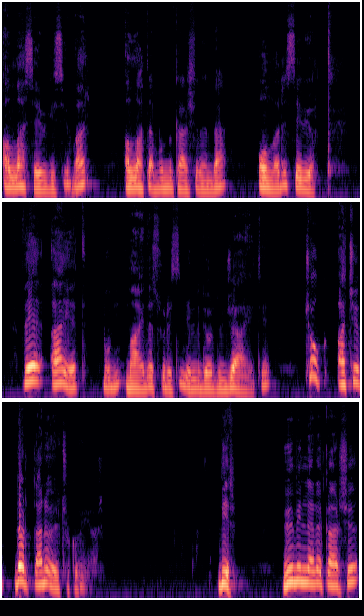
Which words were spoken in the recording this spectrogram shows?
Allah sevgisi var. Allah da bunun karşılığında onları seviyor. Ve ayet bu Maide suresinin 54. ayeti çok açık dört tane ölçü koyuyor. Bir, müminlere karşı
